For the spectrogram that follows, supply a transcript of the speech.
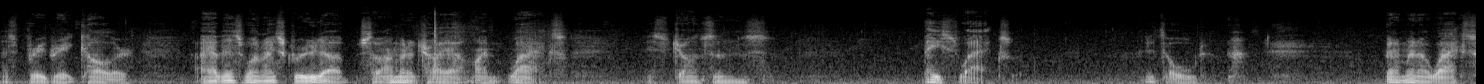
That's a pretty great color. I have this one I screwed up, so I'm going to try out my wax. It's Johnson's paste wax. It's old. but I'm going to wax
